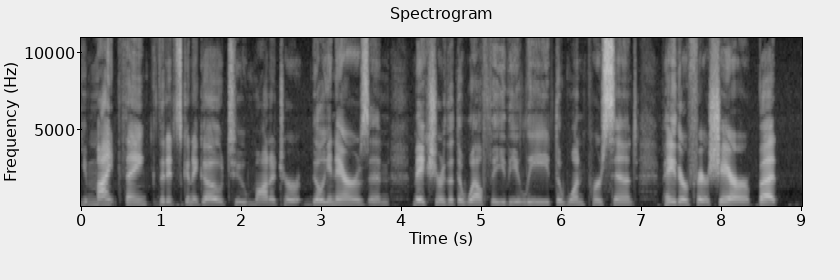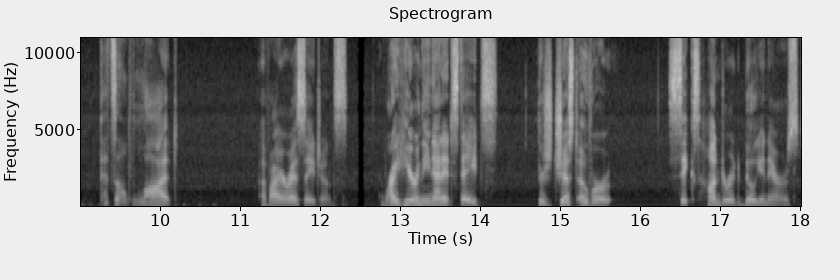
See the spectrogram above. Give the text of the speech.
You might think that it's going to go to monitor billionaires and make sure that the wealthy, the elite, the 1% pay their fair share, but that's a lot of IRS agents. Right here in the United States, there's just over 600 billionaires.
